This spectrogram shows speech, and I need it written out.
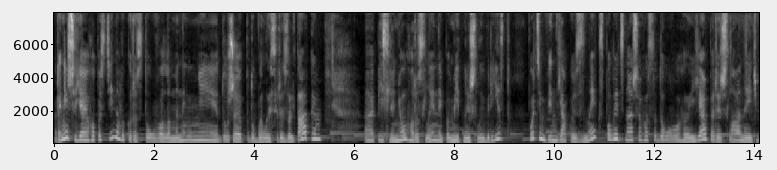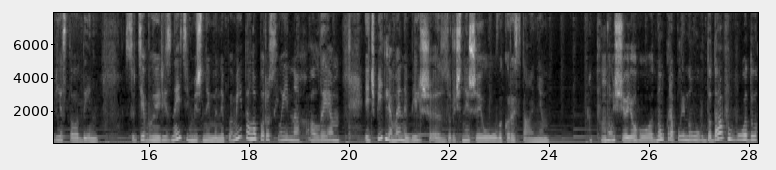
Раніше я його постійно використовувала, мені дуже подобались результати. Після нього рослини помітно йшли в ріст. Потім він якось зник з полиць нашого садового, і я перейшла на HB101. Суттєвої різниці між ними не помітила по рослинах, але HB для мене більш зручніший у використанні. Тому що його одну краплину додав у воду,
